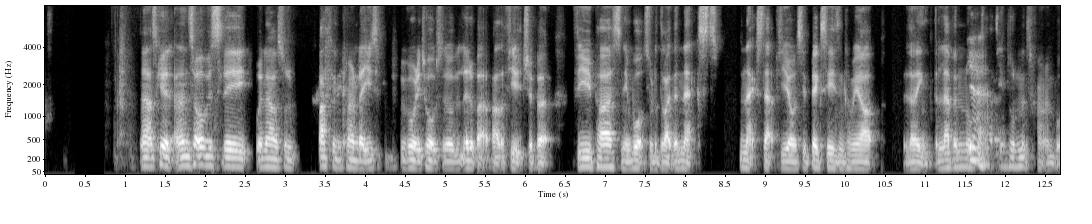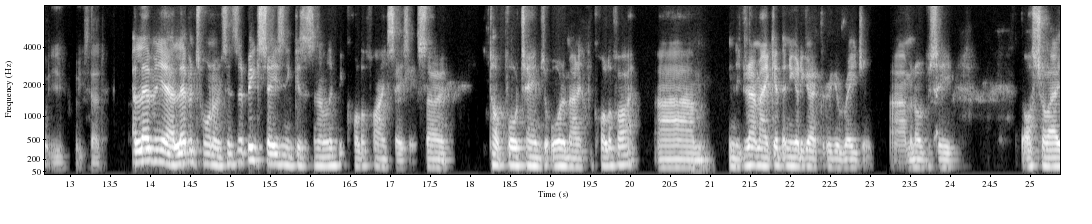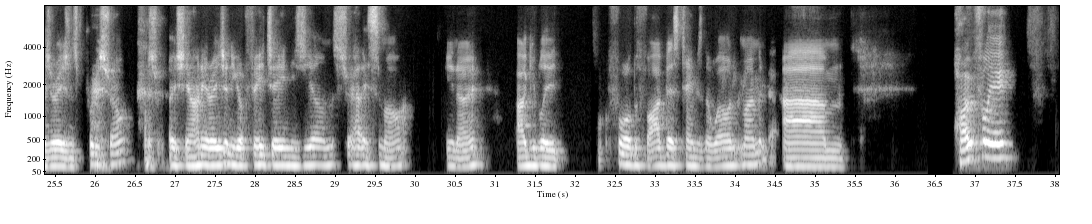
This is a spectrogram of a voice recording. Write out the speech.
No, That's good. And so obviously we're now sort of back in current day. We've already talked a little, little bit about the future, but for you personally, what sort of like the next next step for you? Obviously, big season coming up. I think eleven or Yeah. thirteen tournaments. I can't remember what you what you said. 11, yeah, 11 tournaments. It's a big season because it's an Olympic qualifying season. So top four teams will automatically qualify. Um, and if you don't make it, then you got to go through your region. Um, and obviously, the Australasia region is pretty strong. Oceania region, you got Fiji, New Zealand, Australia, Samoa. You know, arguably four of the five best teams in the world at the moment. Um, hopefully,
